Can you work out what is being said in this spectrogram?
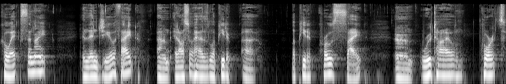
coexonite and then geothite. Um, it also has lapita, uh, lepidocrocite, um, rutile quartz,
